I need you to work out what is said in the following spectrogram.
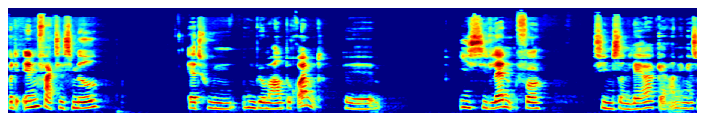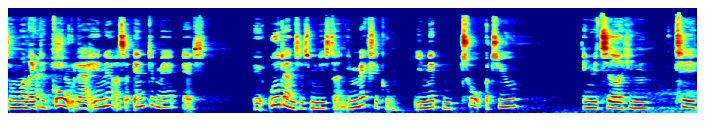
og det endte faktisk med, at hun, hun blev meget berømt øh, i sit land for sin sådan lærergærning. Altså hun var en rigtig god lærerinde, og så endte det med, at øh, uddannelsesministeren i Mexico i 1922 inviterede hende til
